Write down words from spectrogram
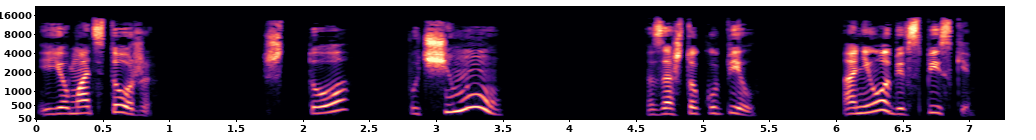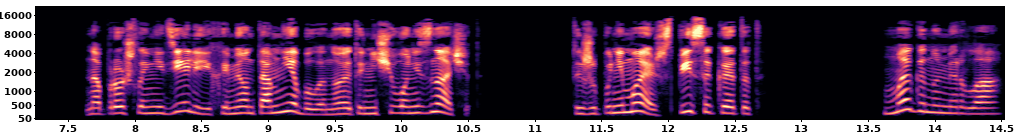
Ее мать тоже. Что? Почему? За что купил. Они обе в списке. На прошлой неделе их имен там не было, но это ничего не значит. Ты же понимаешь, список этот. Меган умерла,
